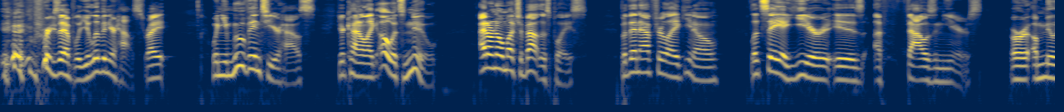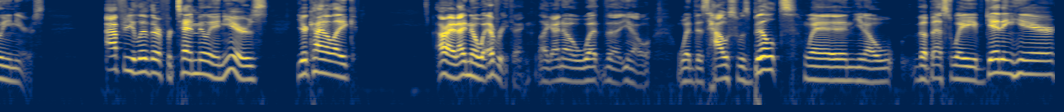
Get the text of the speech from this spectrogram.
for example, you live in your house, right? When you move into your house, you're kind of like, oh, it's new. I don't know much about this place. But then after like, you know, let's say a year is a thousand years or a million years after you live there for 10 million years, you're kind of like, all right, I know everything. Like, I know what the, you know, when this house was built, when, you know, the best way of getting here.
